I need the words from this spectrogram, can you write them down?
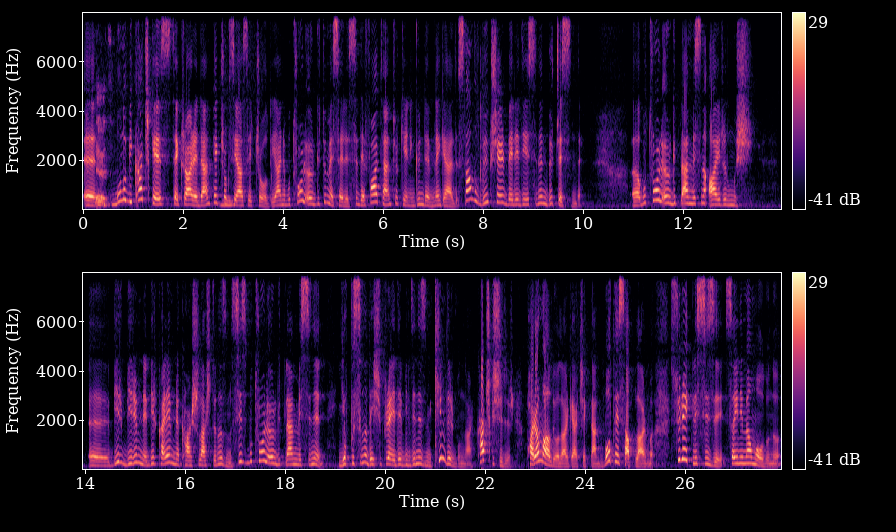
Ee, Evet. Bunu birkaç kez tekrar eden pek çok siyasetçi oldu. Yani bu troll örgütü meselesi defaten Türkiye'nin gündemine geldi. İstanbul Büyükşehir Belediyesi'nin bütçesinde e, bu troll örgütlenmesine ayrılmış e, bir birimle, bir kalemle karşılaştınız mı? Siz bu troll örgütlenmesinin yapısını deşifre edebildiniz mi? Kimdir bunlar? Kaç kişidir? Para mı alıyorlar gerçekten? Bot hesaplar mı? Sürekli sizi, Sayın İmamoğlu'nu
